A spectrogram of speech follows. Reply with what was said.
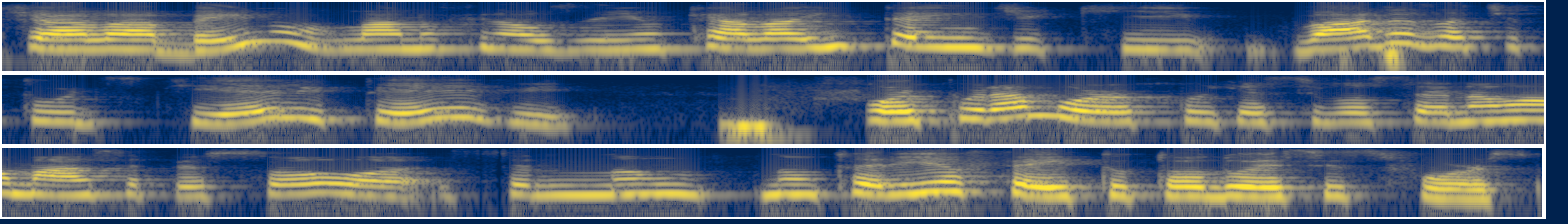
que ela, bem no, lá no finalzinho, que ela entende que várias atitudes que ele teve foi por amor, porque se você não amasse a pessoa, você não, não teria feito todo esse esforço.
